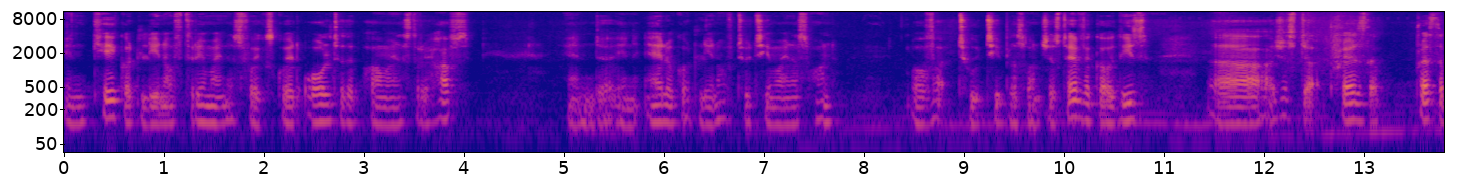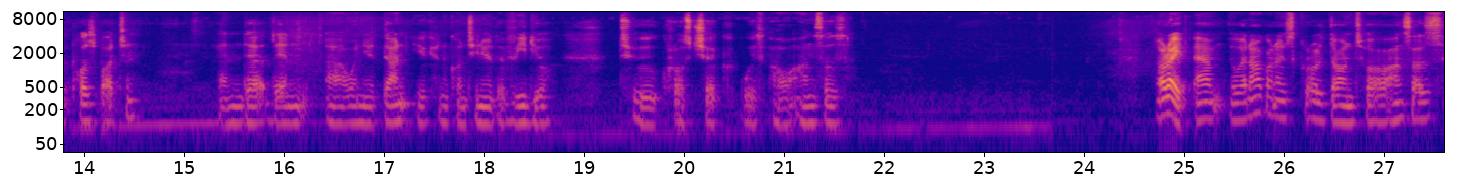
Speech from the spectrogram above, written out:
in k got ln of 3 minus 4x squared all to the power minus 3 halves. And uh, in L we got ln of 2t minus 1 over 2t plus 1 just have a go these. Uh, just uh, press the press the pause button. And uh, then uh, when you're done you can continue the video to cross check with our answers all right um, we're now going to scroll down to our answers.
